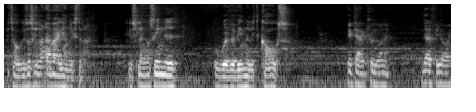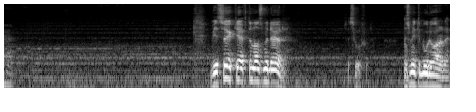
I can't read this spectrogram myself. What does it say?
Vi har tagit oss hela den här vägen, Rister. Vi slänga oss in i oövervinneligt kaos. Det är där kulvan är. Det är därför jag är här. Vi söker efter någon som är död. Säger Solfrid. Men som inte borde vara det.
